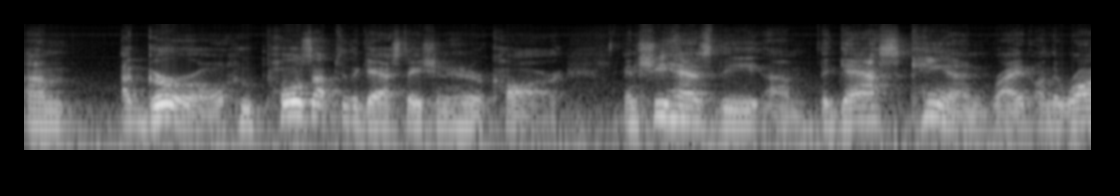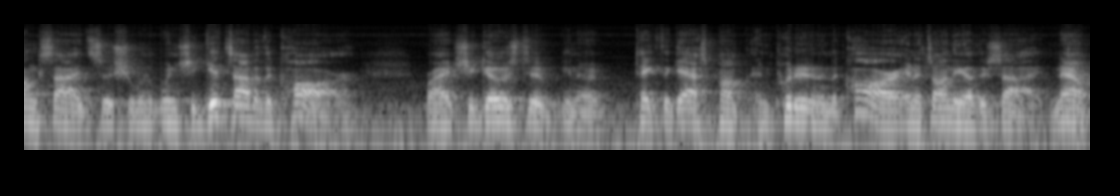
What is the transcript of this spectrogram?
um, a girl who pulls up to the gas station in her car and she has the um, the gas can right on the wrong side. So she when, she gets out of the car right she goes to you know take the gas pump and put it in the car and it's on the other side. Now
